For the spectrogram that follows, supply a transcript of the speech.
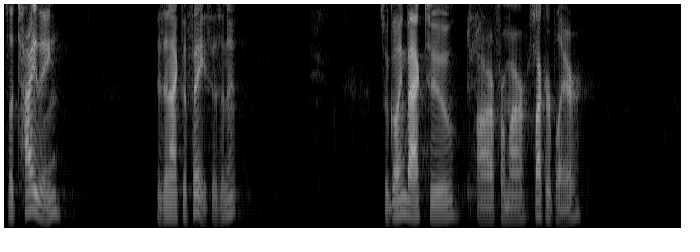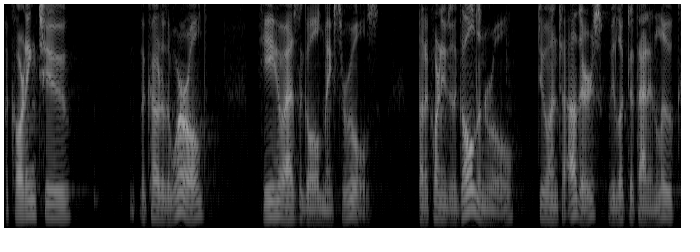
So tithing is an act of faith, isn't it? So going back to our from our soccer player, according to the code of the world, he who has the gold makes the rules. But according to the golden rule, do unto others, we looked at that in Luke,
